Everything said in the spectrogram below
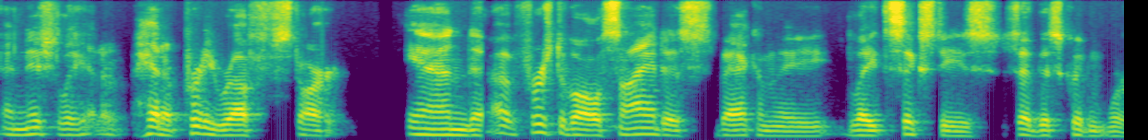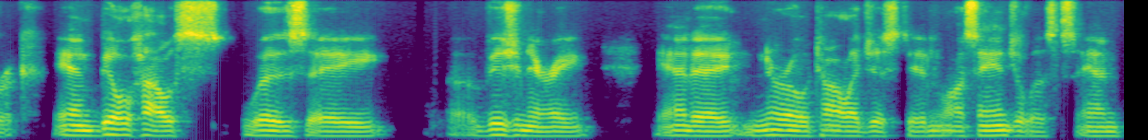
initially had a had a pretty rough start. And uh, first of all, scientists back in the late 60s said this couldn't work. And Bill House was a, a visionary and a neurotologist in Los Angeles. And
